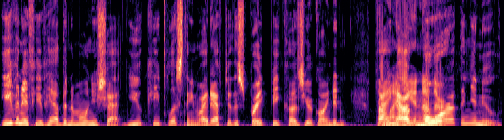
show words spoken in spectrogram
even if you've had the pneumonia shot, you keep listening right after this break because you're going to find out more than you knew.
